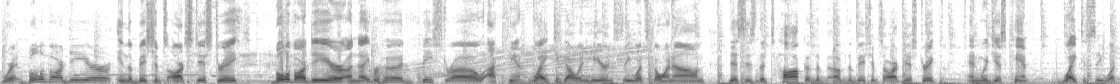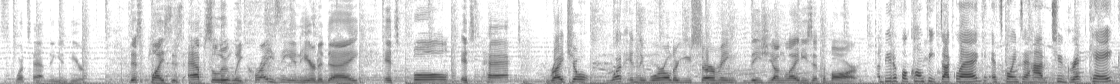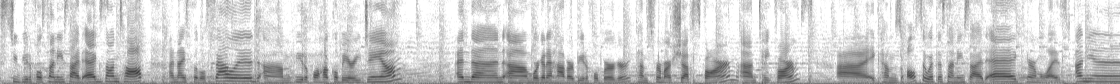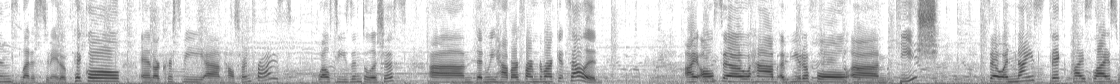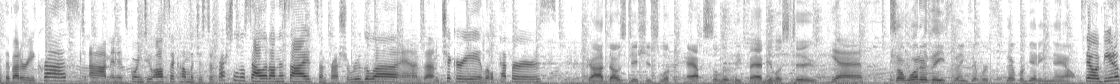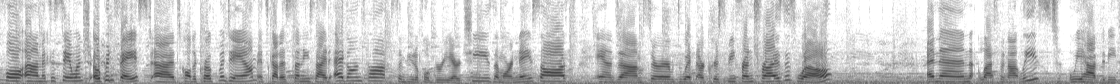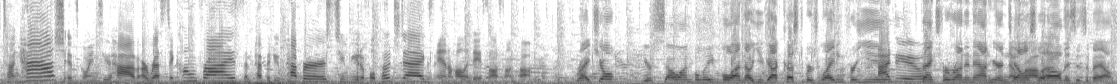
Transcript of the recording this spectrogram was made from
We're at Boulevardier in the Bishop's Arts District. Boulevardier, a neighborhood bistro. I can't wait to go in here and see what's going on. This is the talk of the, of the Bishop's Art District, and we just can't wait to see what's, what's happening in here. This place is absolutely crazy in here today. It's full, it's packed. Rachel, what in the world are you serving these young ladies at the bar? A beautiful confit duck leg. It's going to have two grit cakes, two beautiful sunny side eggs on top, a nice little salad, um, beautiful huckleberry jam. And then um, we're gonna have our beautiful burger. It comes from our chef's farm, um, Tate Farms. Uh, it comes also with a sunny side egg, caramelized onions, lettuce, tomato, pickle, and our crispy um, house french fries. Well seasoned, delicious. Um, then we have our farm to market salad. I also have a beautiful um, quiche. So a nice thick pie slice with a buttery crust, um, and it's going to also come with just a fresh little salad on the side, some fresh arugula and um, chicory, a little peppers. God, those dishes look absolutely fabulous too. Yes. So what are these things that we're that we're getting now? So a beautiful, um, it's a sandwich, open faced. Uh, it's called a croque madame. It's got a sunny side egg on top, some beautiful Gruyere cheese, a Mornay sauce, and um, served with our crispy French fries as well. And then last but not least, we have the beef tongue hash. It's going to have our rustic home fries, some peppadew peppers, two beautiful poached eggs, and a hollandaise sauce on top. Rachel, you're so unbelievable. I know you got customers waiting for you. I do. Thanks for running out here and No telling us what all this is about.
